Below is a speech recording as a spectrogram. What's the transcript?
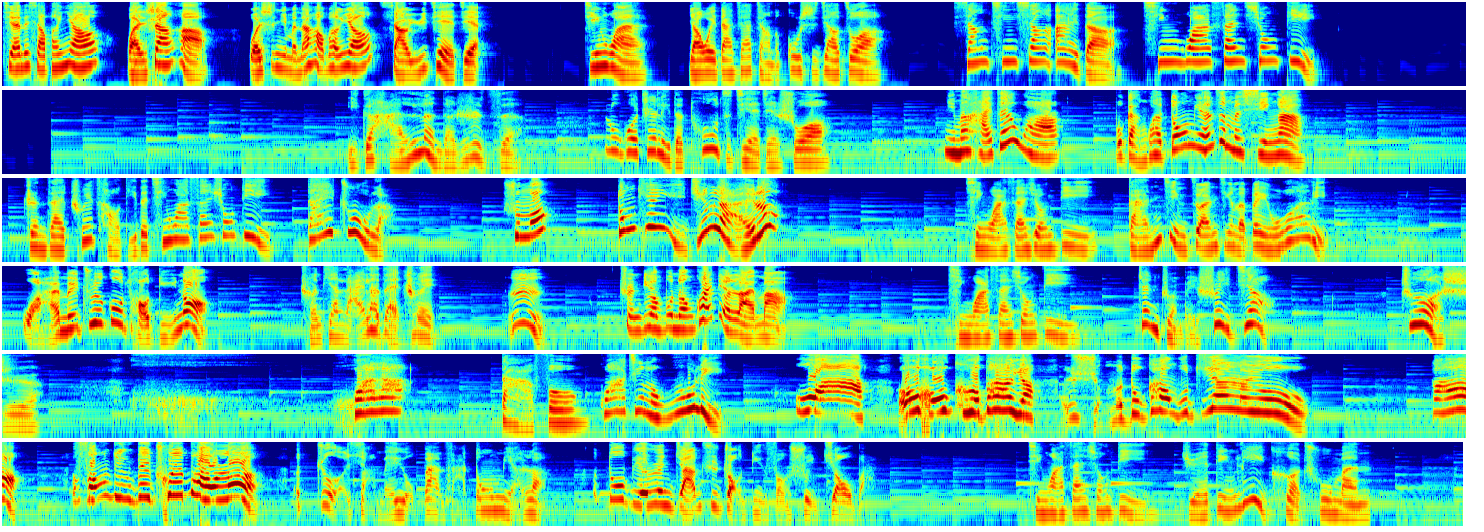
亲爱的小朋友，晚上好！我是你们的好朋友小鱼姐姐。今晚要为大家讲的故事叫做《相亲相爱的青蛙三兄弟》。一个寒冷的日子，路过这里的兔子姐姐说：“你们还在玩？不赶快冬眠怎么行啊？”正在吹草笛的青蛙三兄弟呆住了。什么？冬天已经来了？青蛙三兄弟赶紧钻进了被窝里。我还没吹够草笛呢，春天来了再吹。嗯，春天不能快点来吗？青蛙三兄弟正准备睡觉，这时。哗啦！大风刮进了屋里，哇！哦，好可怕呀！什么都看不见了哟！啊，房顶被吹跑了，这下没有办法冬眠了，都别人家去找地方睡觉吧。青蛙三兄弟决定立刻出门。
